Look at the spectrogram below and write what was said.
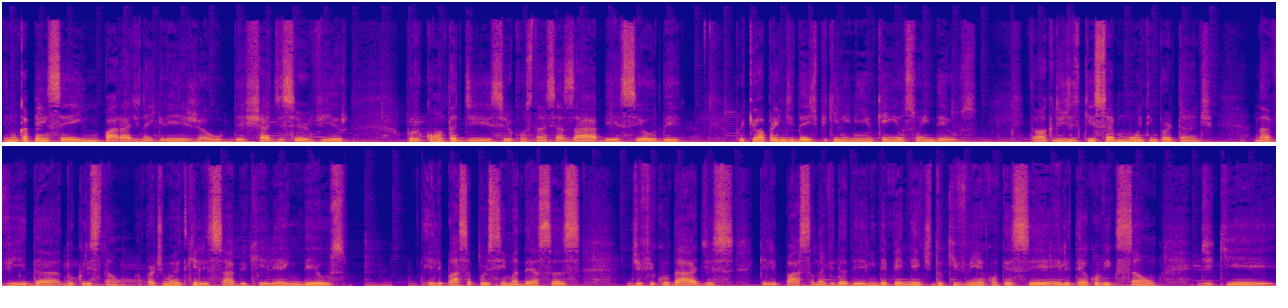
e nunca pensei em parar de ir na igreja ou deixar de servir por conta de circunstâncias A, B, C ou D, porque eu aprendi desde pequenininho quem eu sou em Deus. Então acredito que isso é muito importante na vida do cristão. A partir do momento que ele sabe que ele é em Deus, ele passa por cima dessas dificuldades que ele passa na vida dele. Independente do que venha acontecer, ele tem a convicção de que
